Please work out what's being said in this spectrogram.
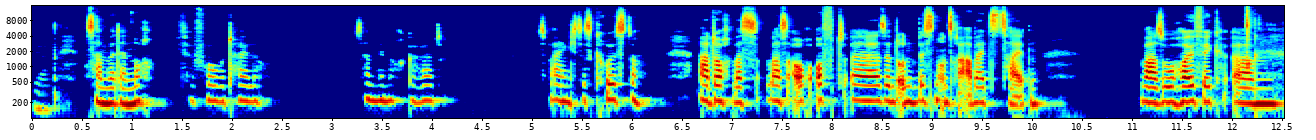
Ja. Was haben wir denn noch für Vorurteile? Was haben wir noch gehört? Das war eigentlich das Größte. Ah, doch, was, was auch oft äh, sind und ein bisschen unsere Arbeitszeiten. War so häufig, ähm,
